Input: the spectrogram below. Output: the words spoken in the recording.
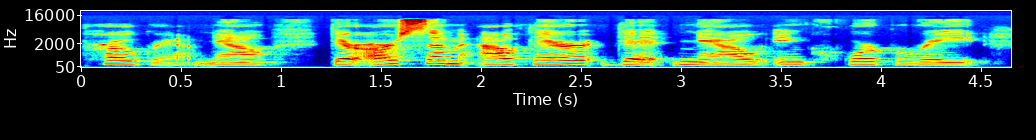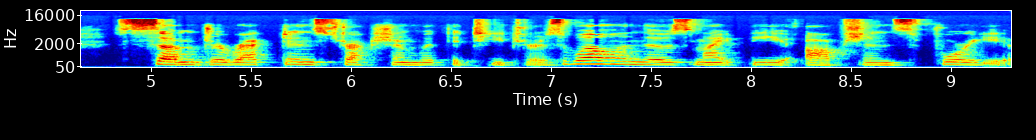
program. Now, there are some out there that now incorporate some direct instruction with the teacher as well, and those might be options for you.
